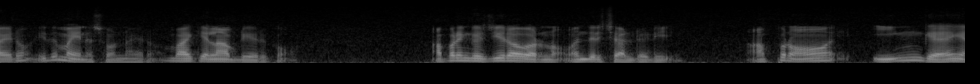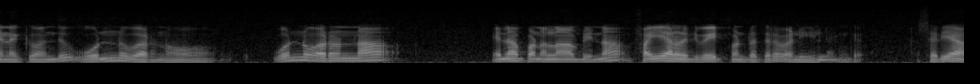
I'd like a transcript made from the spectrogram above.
ஆயிரும். இது மைனஸ் ஒன் ஆயிரும். பாக்கியெல்லாம் அப்படி இருக்கும். அப்புறம் இங்கே ஜீரோ வரணும். வந்துருச்சு ஆல்ரெடி அப்புறம் இங்கே எனக்கு வந்து ஒன்று வரணும். ஒன்று வரணும்னா என்ன பண்ணலாம் அப்படின்னா ஃபைவ் ஆல்ரெடி வெயிட் பண்ணுறதுல வழி இல்லை இங்கே. சரியா?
